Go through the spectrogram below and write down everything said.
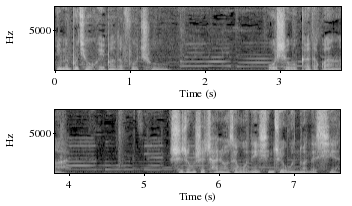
你们不求回报的付出。无时无刻的关爱，始终是缠绕在我内心最温暖的线。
